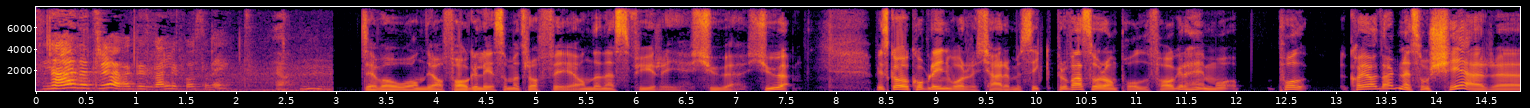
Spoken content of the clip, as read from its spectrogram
Nei, det tror jeg faktisk veldig få som vet. Ja. Det var Anja Fagerli som jeg traff i Andenes fyr i 2020. Vi skal koble inn vår kjære musikkprofessor Pål Fagerheim. Og Pål, hva i all verden er det som skjer? Eh,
